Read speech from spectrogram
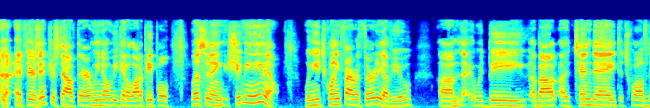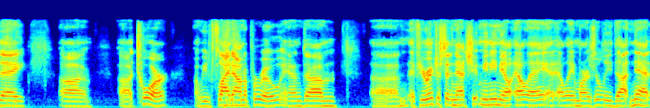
if there's interest out there, we know we get a lot of people listening, shoot me an email. We need 25 or 30 of you. Um, that would be about a 10 day to 12 day uh, uh, tour. We'd fly down to Peru and um, um, if you're interested in that, shoot me an email, la at lamarzulli.net,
